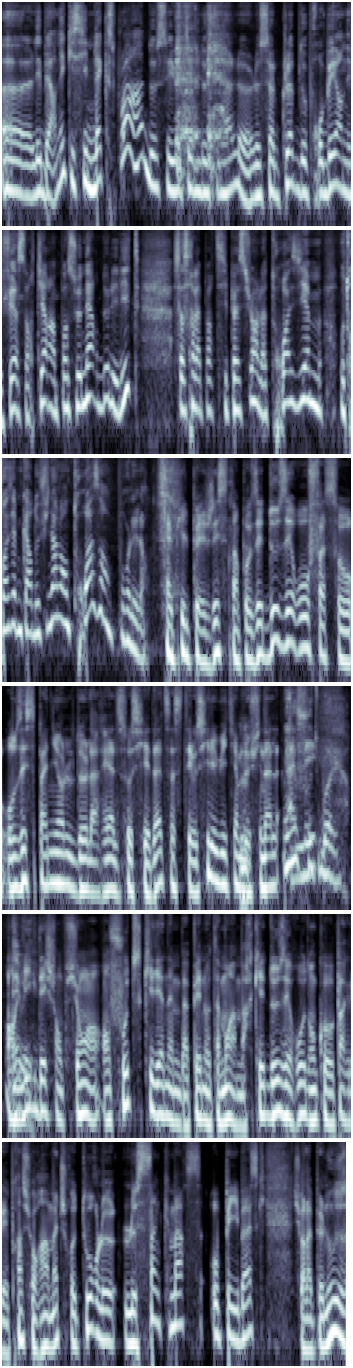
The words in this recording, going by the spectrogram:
Euh, les Bernais qui signent l'exploit hein, de ces huitièmes de finale. Euh, le seul club de Pro B, en effet, à sortir un pensionnaire de l'élite. Ça sera la participation à la troisième, au troisième quart de finale en trois ans pour l'élan. Et puis le PSG s'est imposé 2-0 face aux, Espagnols de la Real Sociedad. Ça, c'était aussi les huitièmes de finale aller en eh Ligue des Champions en, foot. Kylian Mbappé, notamment, a marqué 2-0 donc au Parc des Princes. Il y aura un match retour le, le 5 mars au Pays Basque sur la pelouse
